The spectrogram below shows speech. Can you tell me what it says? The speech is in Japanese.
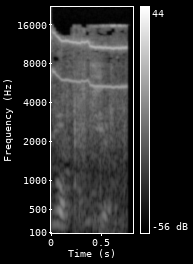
うわ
